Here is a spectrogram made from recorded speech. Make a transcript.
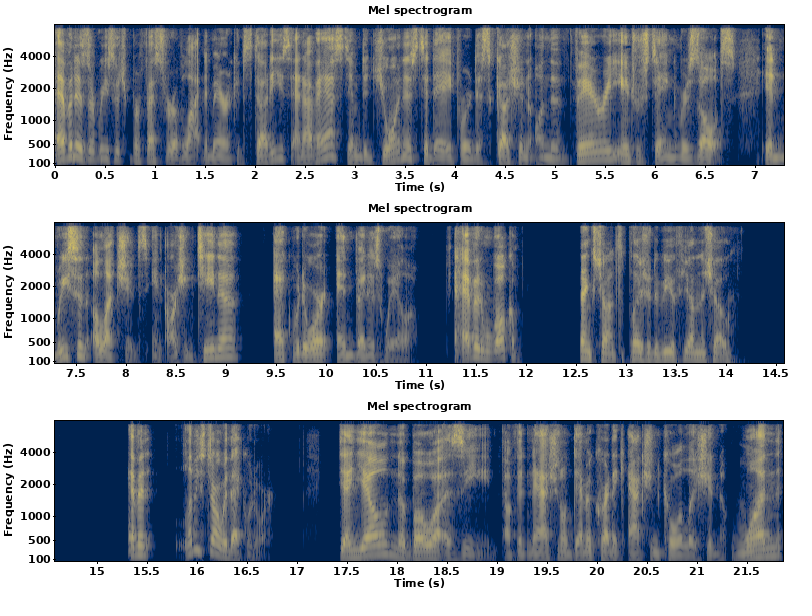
Evan is a research professor of Latin American studies, and I've asked him to join us today for a discussion on the very interesting results in recent elections in Argentina, Ecuador, and Venezuela. Evan, welcome. Thanks, John. It's a pleasure to be with you on the show. Evan, let me start with Ecuador. Daniel Noboa Azin of the National Democratic Action Coalition won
